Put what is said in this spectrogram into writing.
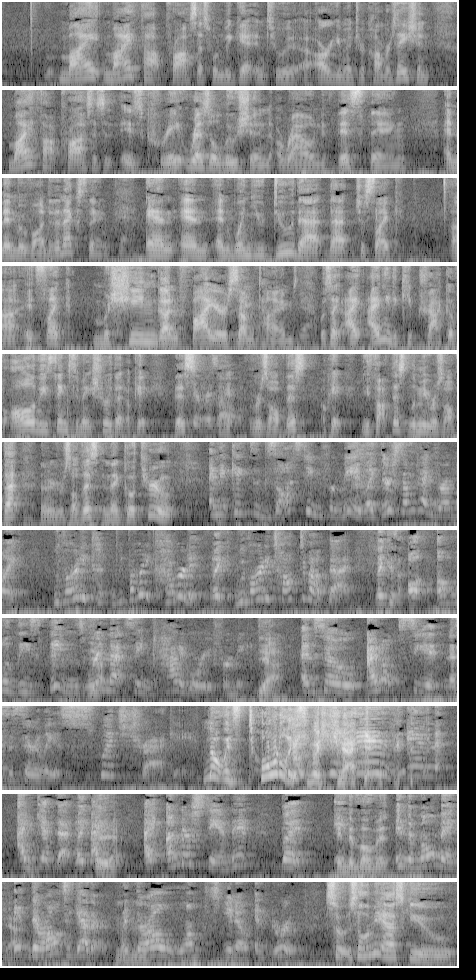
my my thought process when we get into an argument or conversation, my thought process is, is create resolution around this thing, and then move on to the next thing. Yeah. And and and when you do that, that just like uh, it's like machine gun fire sometimes. Yeah. It's like I, I need to keep track of all of these things to make sure that okay this They're okay, resolve this okay you thought this let me resolve that let me resolve this and then go through and it gets exhausting for me. Like there's sometimes where I'm like, we've already we've already covered it. Like we've already talked about that. Like because all, all of these things were Yeah. in that same category for me. Yeah. And so I don't see it necessarily as switch tracking. no it's totally switch tracking. It is in. I get that. Like I Yeah. I understand it, but In the moment? in the moment, Yeah. Mm-hmm. it, they're all together. Like they're all lumped, you know, in a group. So so let me ask you,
